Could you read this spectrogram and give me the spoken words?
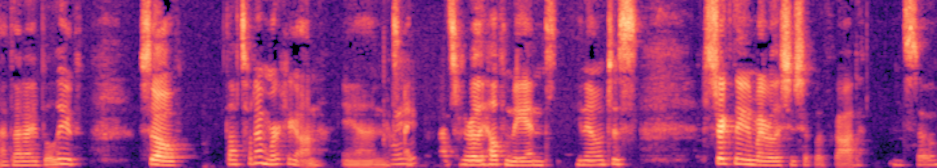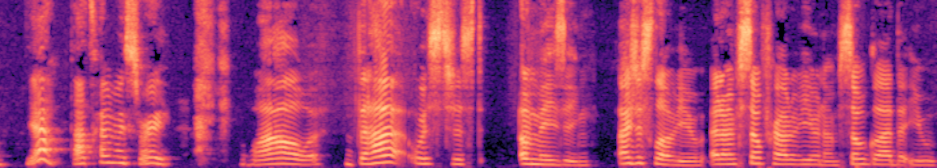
uh, that I believe. So that's what I'm working on and right. I, that's really helping me and you know, just strengthening my relationship with God. And so, yeah, that's kind of my story. wow. That was just amazing. I just love you. And I'm so proud of you. And I'm so glad that you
